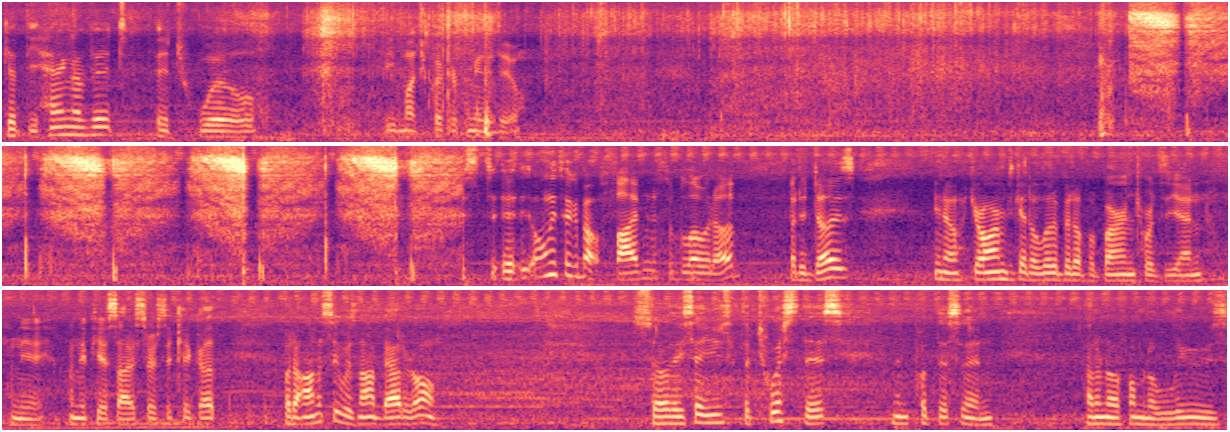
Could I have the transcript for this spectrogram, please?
get the hang of it, it will be much quicker for me to do. It only took about five minutes to blow it up, but it does, you know, your arms get a little bit of a burn towards the end when the when the PSI starts to kick up. But it honestly was not bad at all. So they say you just have to twist this and then put this in. I don't know if I'm gonna lose.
